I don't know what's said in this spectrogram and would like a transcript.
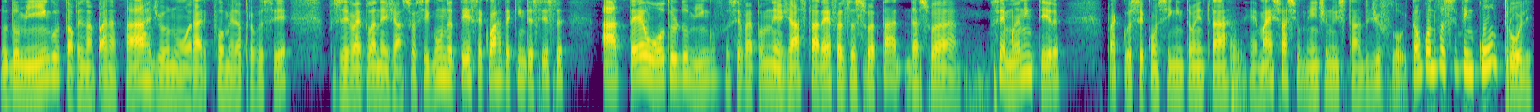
no domingo, talvez na parte da tarde ou no horário que for melhor para você, você vai planejar sua segunda, terça, quarta, quinta, sexta, até o outro domingo. Você vai planejar as tarefas da sua, da sua semana inteira para que você consiga então entrar é, mais facilmente no estado de flow. Então, quando você tem controle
